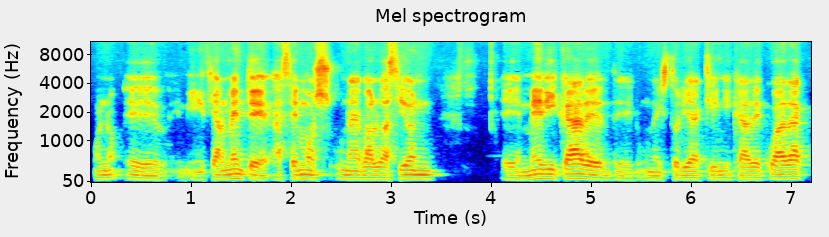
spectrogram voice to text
bueno, eh, inicialmente hacemos una evaluación eh, médica de, una historia clínica adecuada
